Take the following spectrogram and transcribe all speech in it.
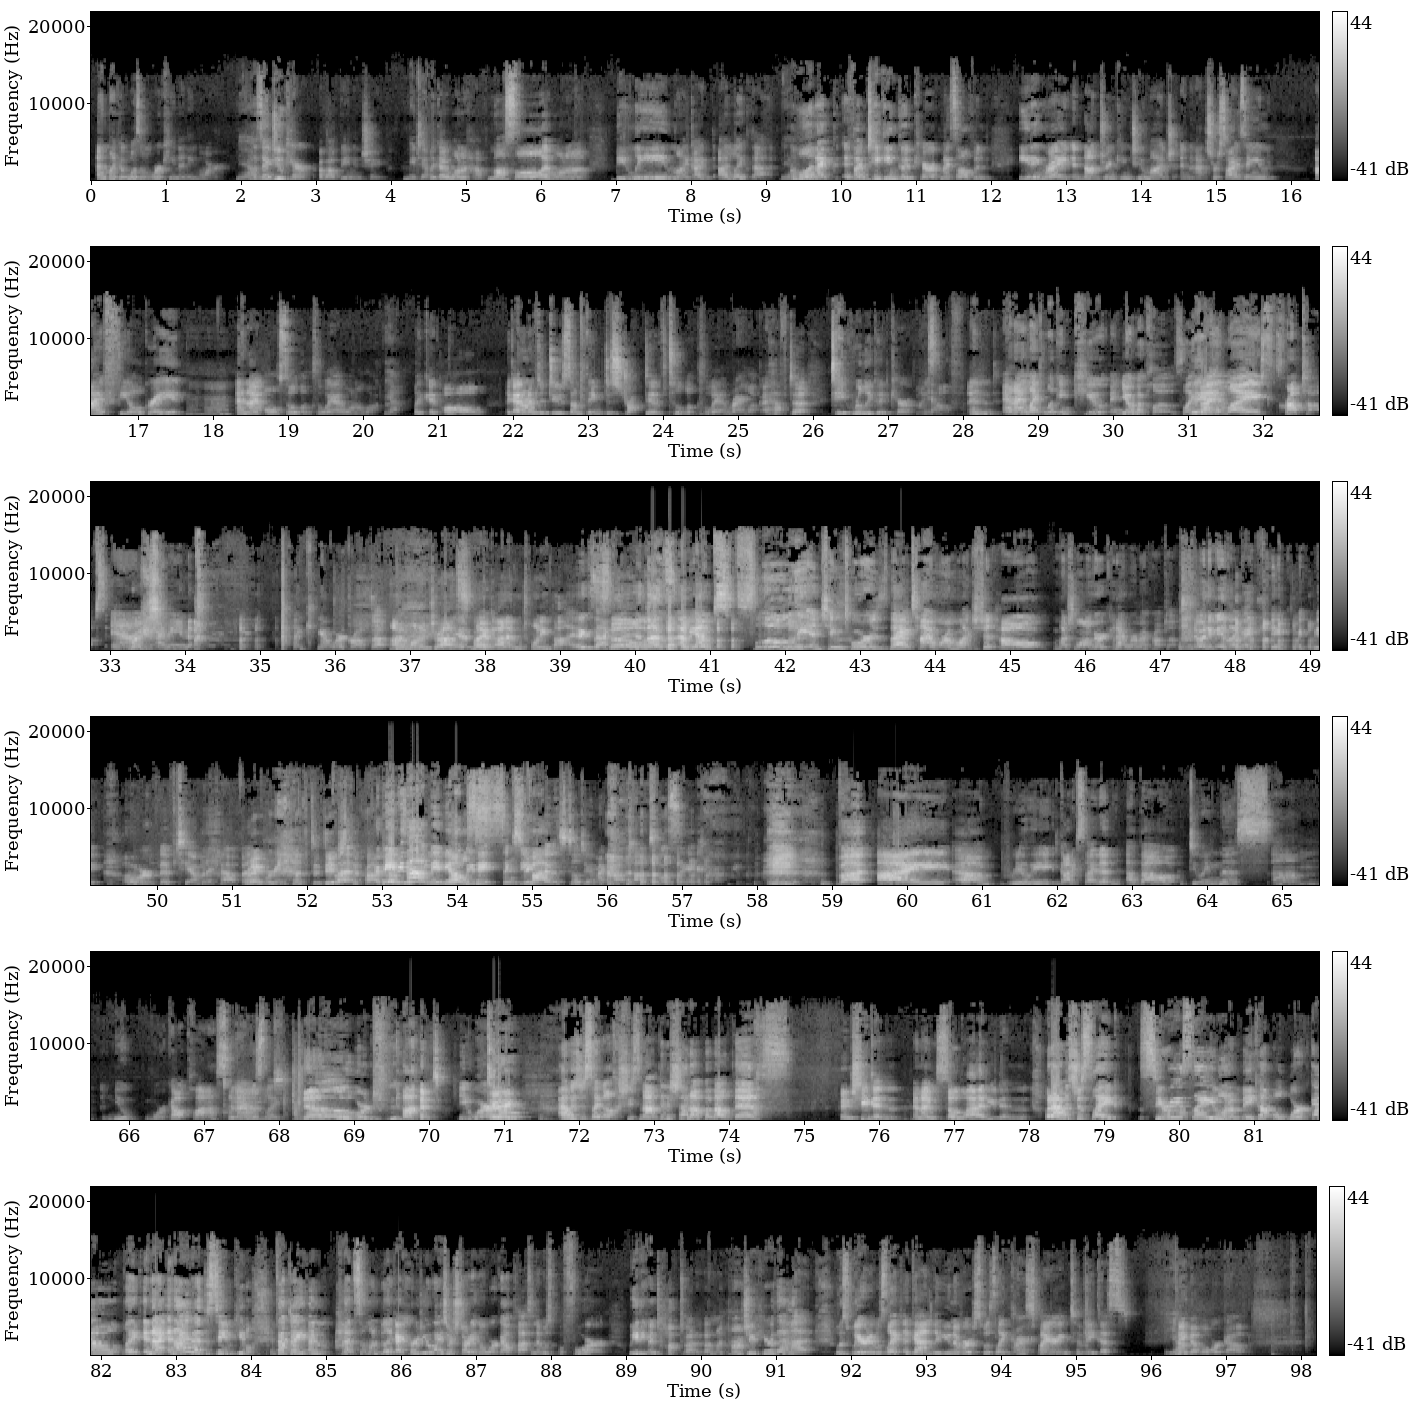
and like it wasn't working anymore. Yeah. Because I do care about being in shape. Me too. Like I want to have muscle, I want to be lean, like I I like that. Yeah. Well, and I if I'm taking good care of myself and eating right and not drinking too much and exercising, I feel great mm-hmm. and I also look the way I want to look. Yeah. Like it all like I don't have to do something destructive to look the way I want Right. to look. I have to take really good care of myself. And And I like looking cute in yoga clothes. Like Yeah, yeah, I yeah. I like just- crop tops, and Right. I mean, can't wear crop tops. I want to dress like I'm- I'm, 25. Exactly, So. and that's. I mean, I'm slowly inching towards that Right. time where I'm like, shit. How much longer can I wear my crop tops? You know what I mean? Like, I think maybe over fifty, I'm gonna cap it. Right, we're gonna have to ditch But- the crop or tops. maybe not. Maybe Yeah, I'll we'll be see. We'll 65 and still doing my crop tops. We'll see. but I um, really got excited about doing this um, new workout class, see. And I was like, no, we're not "You were doing. I was just like, oh, she's not gonna shut up about this. And she didn't. And I'm so glad you didn't. But I was just like, seriously you want to make up a workout like and i and i had the same people in fact i even had someone be like i heard you guys are starting a workout class and it was before we had even talked about it i'm like where'd you hear that it was weird it was like again the universe was like Right. conspiring to make us Yeah. make up a workout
